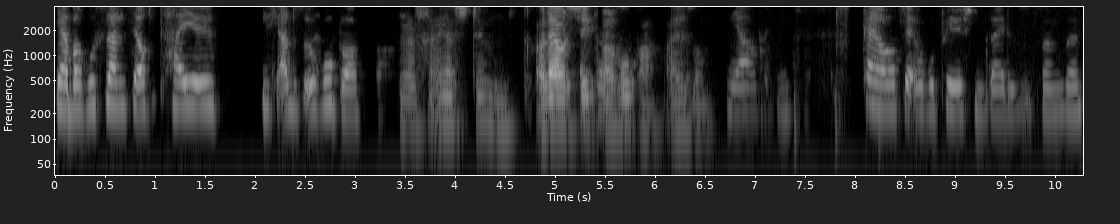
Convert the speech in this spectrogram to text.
Ja, aber Russland ist ja auch Teil, nicht alles Europa. Ja, kann, ja stimmt. Oder aber das steht Okay. Europa, also. Ja, okay. Kann ja auch auf der europäischen Seite sozusagen sein.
